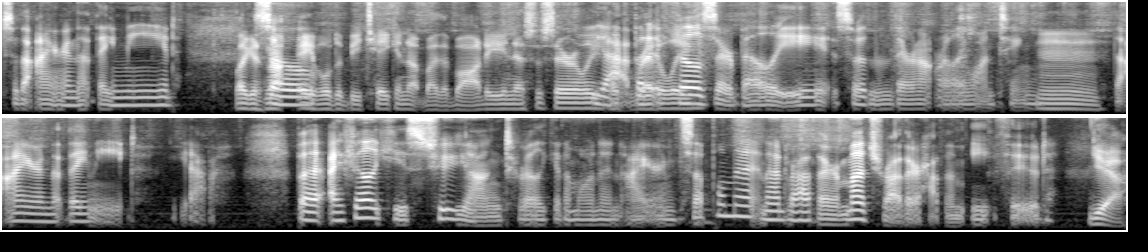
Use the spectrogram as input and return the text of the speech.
to the iron that they need. Like it's So- not able to be taken up by the body necessarily. Yeah, like but readily. it fills their belly, so then they're not really wanting Mm. the iron that they need. Yeah. But I feel like he's too young to really get him on an iron supplement, and I'd rather, much rather have him eat food. Yeah,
